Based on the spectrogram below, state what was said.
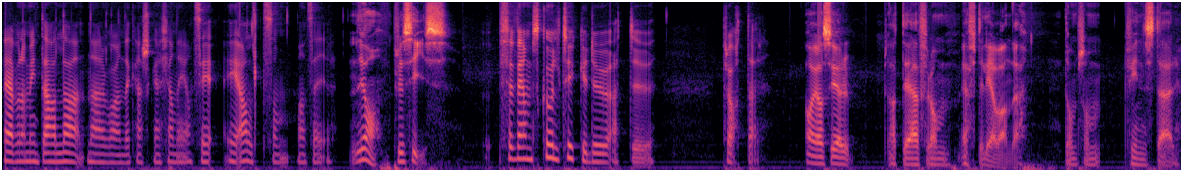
Även om inte alla närvarande kanske kan känna igen sig i allt som man säger. Ja, precis. För vem skull tycker du att du pratar? Ja, jag ser att det är för de efterlevande. De som finns där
